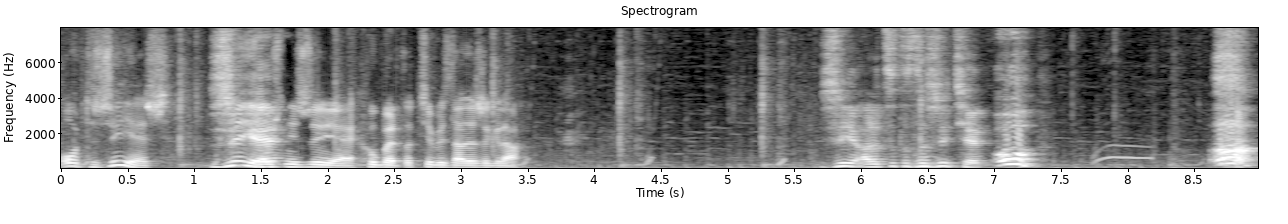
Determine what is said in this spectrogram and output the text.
O, ty żyjesz! Ja Żyje! już nie żyję. Hubert, od ciebie zależy gra. Żyje, ale co to za życie? O! O!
